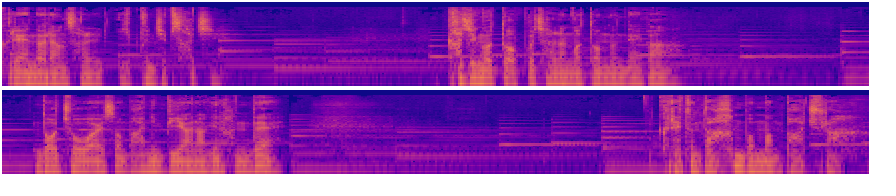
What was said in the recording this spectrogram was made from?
그래 너랑 살 이쁜 집 사지. 가진 것도 없고 잘난 것도 없는 내가 너 좋아해서 많이 미안하긴 한데 그래도 나 한 번만 봐주라.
